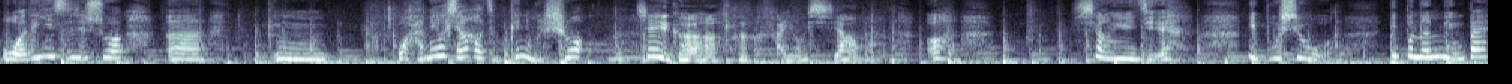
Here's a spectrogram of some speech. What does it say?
我的意思是说，嗯嗯，我还没有想好怎么跟你们说。这个 还用想吗？哦，向玉姐，你不是我，你不能明白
